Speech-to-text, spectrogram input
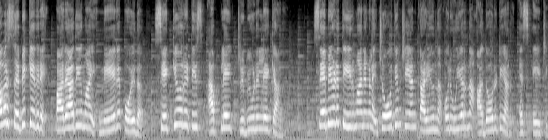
അവർ സെബിക്കെതിരെ പരാതിയുമായി നേരെ പോയത് സെക്യൂരിറ്റീസ് അപ്ലൈ ട്രിബ്യൂണലിലേക്കാണ്. സെബിയുടെ തീരുമാനങ്ങളെ ചോദ്യം ചെയ്യാൻ കഴിയുന്ന ഒരു ഉയർന്ന അതോറിറ്റിയാണ് എസ് എ ടി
